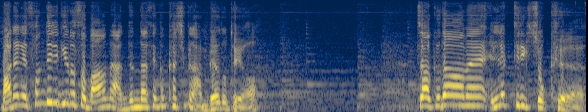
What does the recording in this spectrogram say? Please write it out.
만약에 선딜기로서 마음에 안 든다 생각하시면 안 배워도 돼요. 자, 그 다음에 일렉트릭 쇼크.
